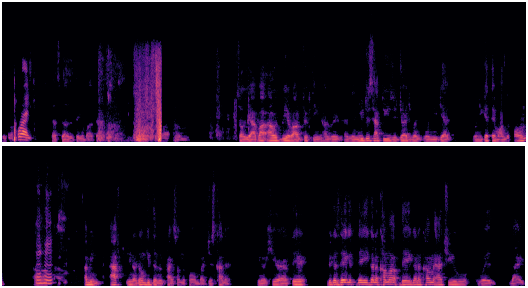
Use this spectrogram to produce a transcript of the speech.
you know? Right. that's the other thing about that so, um, so yeah about i would be around 1500 and then you just have to use your judgment when you get when you get them on the phone uh, Mhm. i mean after you know don't give them the price on the phone but just kind of you know here if they're because they they're gonna come up they're gonna come at you with like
